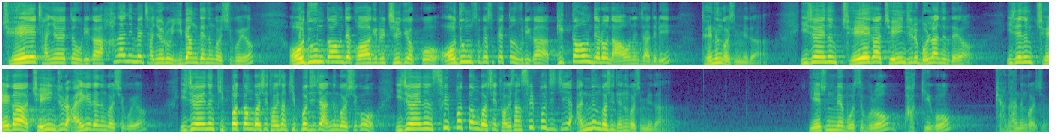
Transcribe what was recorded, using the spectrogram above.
죄의 자녀였던 우리가 하나님의 자녀로 입양되는 것이고요. 어두움 가운데 거하기를 즐겼고 어둠 속에 속했던 우리가 빛 가운데로 나오는 자들이 되는 것입니다. 이전에는 죄가 죄인 줄을 몰랐는데요. 이제는 죄가 죄인 줄을 알게 되는 것이고요. 이전에는 기뻤던 것이 더 이상 기뻐지지 않는 것이고 이전에는 슬펐던 것이 더 이상 슬퍼지지 않는 것이 되는 것입니다. 예수님의 모습으로 바뀌고 변하는 거죠.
